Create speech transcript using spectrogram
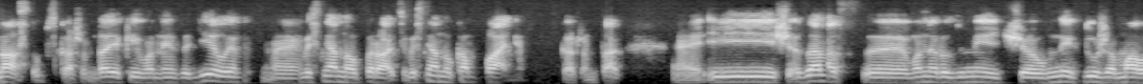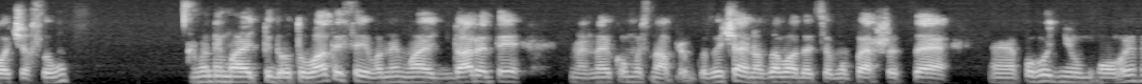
наступ, скажімо, да, який вони задіяли е, весняну операцію, весняну кампанію, скажімо так. Е, І ще зараз е, вони розуміють, що в них дуже мало часу. Вони мають підготуватися і вони мають вдарити на якомусь напрямку. Звичайно, завада цьому перше це погодні умови.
